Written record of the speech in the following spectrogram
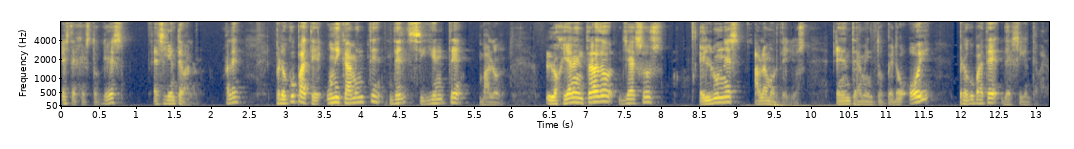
este gesto, que es el siguiente balón, ¿vale? Preocúpate únicamente del siguiente balón. Los que ya han entrado, ya esos, el lunes hablamos de ellos en entrenamiento, pero hoy preocúpate del siguiente balón.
